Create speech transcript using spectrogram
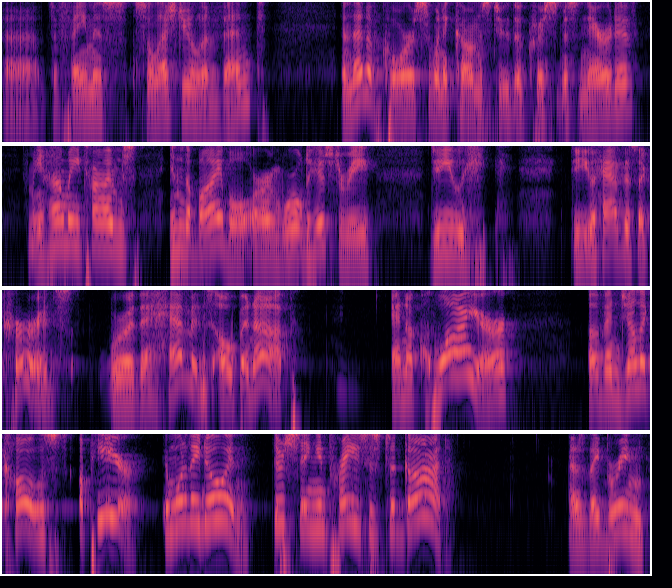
Uh, it's a famous celestial event. And then, of course, when it comes to the Christmas narrative, I mean, how many times in the Bible or in world history do you do you have this occurrence where the heavens open up and a choir of angelic hosts appear? And what are they doing? They're singing praises to God as they bring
